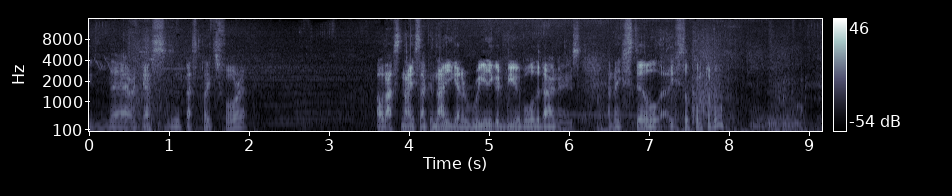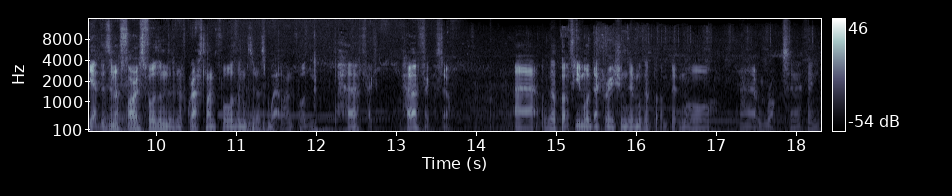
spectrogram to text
there, I guess, is the best place for it. Oh, that's nice because now you get a really good view of all the dinos, and they still are they still comfortable? Yep, there's enough forest for them, there's enough grassland for them, there's enough wetland for them. Perfect, perfect stuff. Uh, I'm gonna put a few more decorations in. We're gonna put a bit more uh, rocks in, I think.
